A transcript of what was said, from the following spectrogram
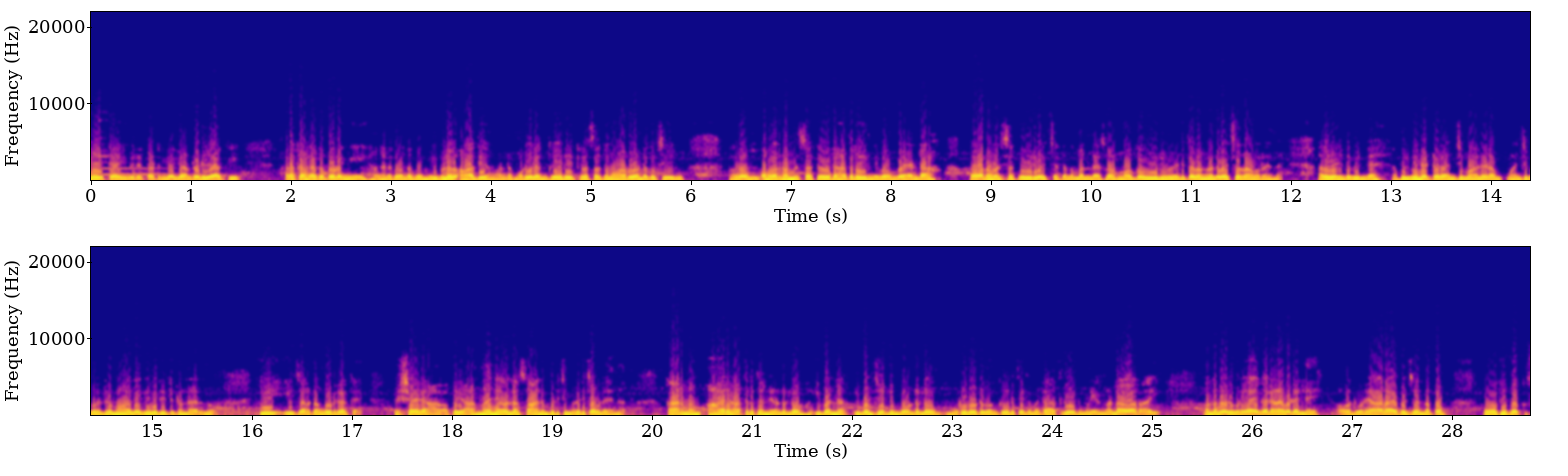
ലേറ്റ് ആയി. ഇവർ കട്ടിലെല്ലാം റെഡിയാക്കി കിടക്കാനൊക്കെ തുടങ്ങി. അങ്ങനെ വന്നപ്പം ഇവൾ ആദ്യം അങ്ങോട്ട് മുറിയിലും കയറി ഡ്രസ്സൊക്കെ മാറുകയൊക്കെ ചെയ്തു. അപ്പം ഓർണമെന്റ്സ് ഒക്കെ രാത്രി ഇനിയിപ്പം വേണ്ട. ഓർണമെന്റ്സ് ഒക്കെ ഊരി വെച്ചേക്കുന്ന മണ്ണെ സ്വർണമൊക്കെ ഊരി മേടിച്ചത് അങ്ങനെ വെച്ചതാണ് പറയുന്നത് അത് കഴിഞ്ഞിട്ട് പിന്നെ അപ്പൊ ഇവനിട്ട് ഒരു അഞ്ച് മാലയുടെ അഞ്ച് മണിട്ട് മാലയൊക്കെ വീട്ടിട്ടുണ്ടായിരുന്നു ഈ ഈ ചെറുക്കൻകൂടിലൊക്കെ പക്ഷേ അപ്പം അന്ന് തന്നെ അവൻ സാധനം പിടിച്ച് മേടിച്ചു അവിടെ നിന്ന് കാരണം ആ രാത്രി തന്നെ ഉണ്ടല്ലോ. ഇവൻ ഇവൻ ചെല്ലുമ്പോൾ ഉണ്ടല്ലോ മുറിയിലോട്ട് ഇവൻ കയറി ചെല്ലുമ്പോൾ രാത്രി ഒരു മണി അങ്ങോട്ടാകാറായി അന്നേരം ഒരു മണിയായി കാരണം ഇവിടെ അല്ലേ? ഒരു മണി ആറായപ്പോൾ ചെന്നപ്പം നോക്കിയപ്പോൾ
